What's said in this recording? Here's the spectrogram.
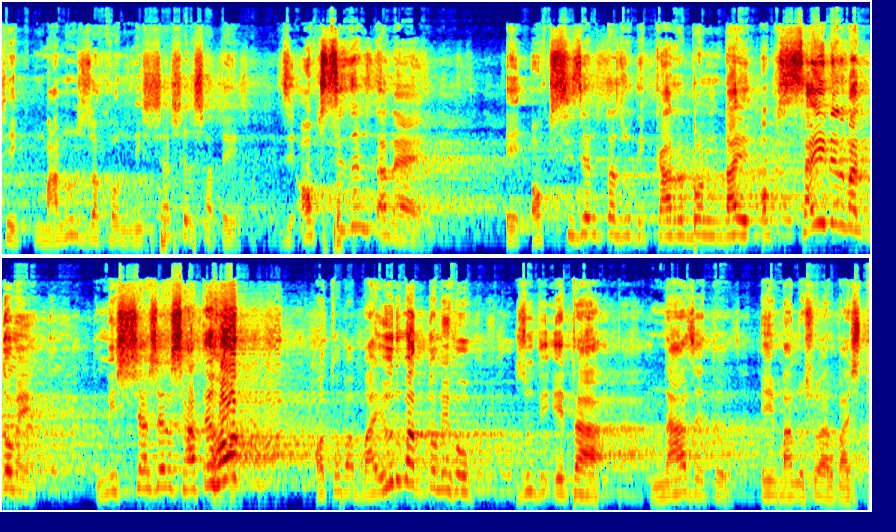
ঠিক, মানুষ যখন নিঃশ্বাসের সাথে যে অক্সিজেনটা নেয়, এই অক্সিজেনটা যদি কার্বন ডাই অক্সাইডের মাধ্যমে নিঃশ্বাসের সাথে হোক অথবা বায়ুর মাধ্যমে হোক, যদি এটা না যেত, এই মানুষও আর বাঁচত।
